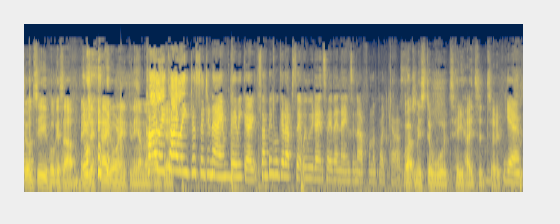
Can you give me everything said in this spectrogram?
Schultze, hook us up. Either Kate or Anthony. I'm not Kylie, okay. Kylie, just said your name. There we go. Some people get upset when we don't say their names enough on the podcast. Like Mr. Woods, he hates it too. Yeah. Um,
